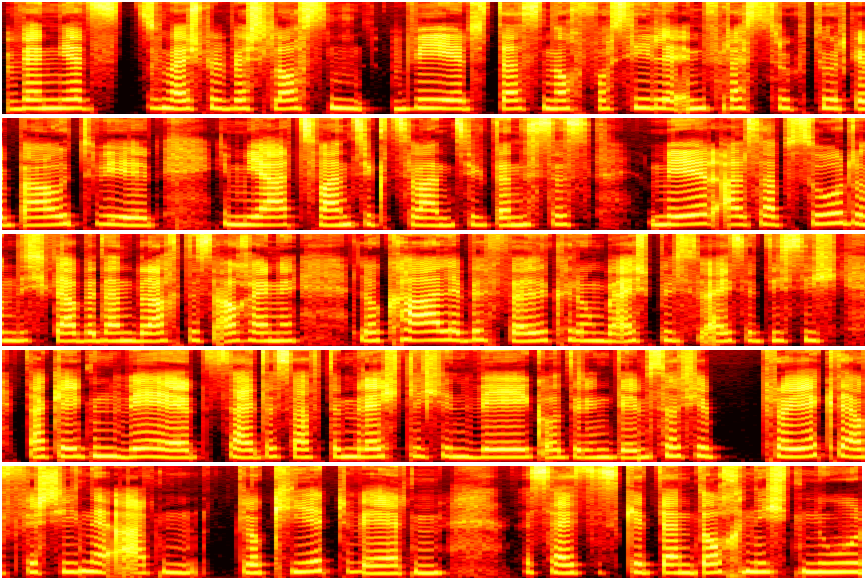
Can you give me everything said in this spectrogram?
wenn jetzt zum Beispiel beschlossen wird, dass noch fossile Infrastruktur gebaut wird im Jahr 2020, dann ist das mehr als absurd. Und ich glaube, dann braucht es auch eine lokale Bevölkerung beispielsweise, die sich dagegen wehrt, sei das auf dem rechtlichen Weg oder indem solche Projekte auf verschiedene Arten blockiert werden. Das heißt, es geht dann doch nicht nur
